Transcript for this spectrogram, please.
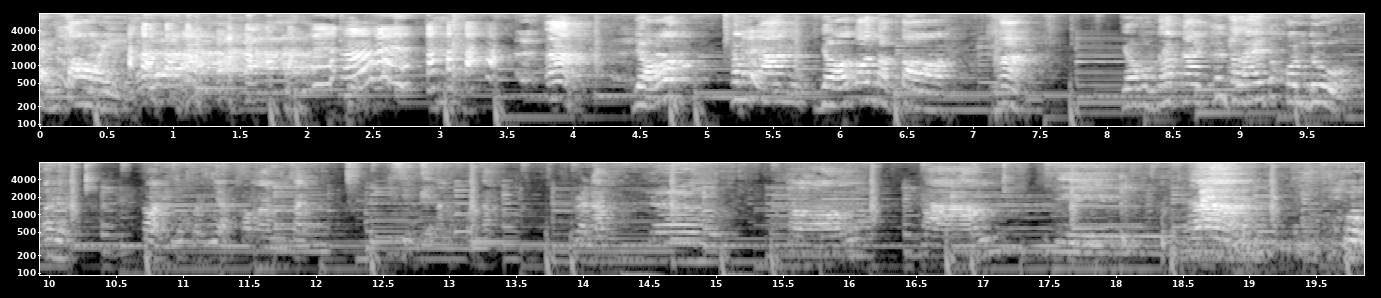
ยันต่อยอะเดี๋ยวทำการเดี๋ยวตอนตัดต่อค่ะ เดี๋ยวผมทำการขึ้นสไลด์ให้ทุกคนดูเอาหนึ่งก่อนที่ทุกคนเงียบประมาณสัก20วินะทุกคนนะด้วยนะหนึ่งสองสามสี่ห้าหก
